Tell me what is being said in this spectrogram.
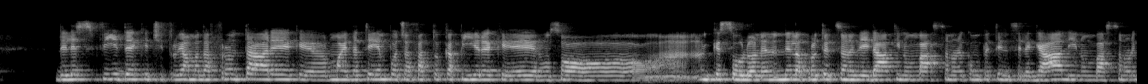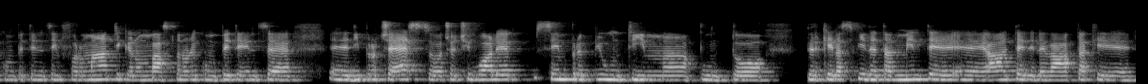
delle sfide che ci troviamo ad affrontare, che ormai da tempo ci ha fatto capire che, non so, anche solo nel, nella protezione dei dati non bastano le competenze legali, non bastano le competenze informatiche, non bastano le competenze eh, di processo, cioè ci vuole sempre più un team, appunto, perché la sfida è talmente eh, alta ed elevata che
